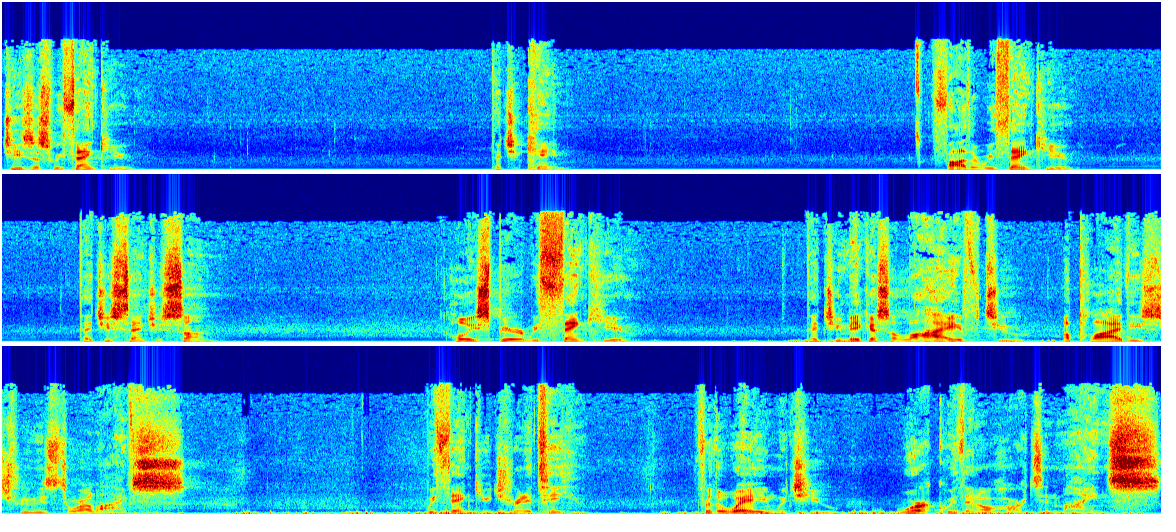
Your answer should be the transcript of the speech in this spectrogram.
Jesus, we thank you that you came. Father, we thank you that you sent your Son. Holy Spirit, we thank you that you make us alive to apply these truths to our lives. We thank you, Trinity, for the way in which you work within our hearts and minds.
